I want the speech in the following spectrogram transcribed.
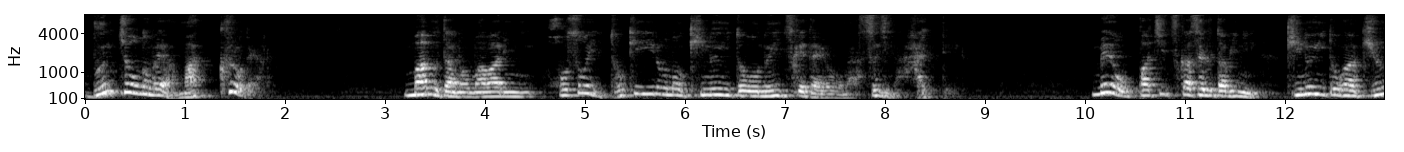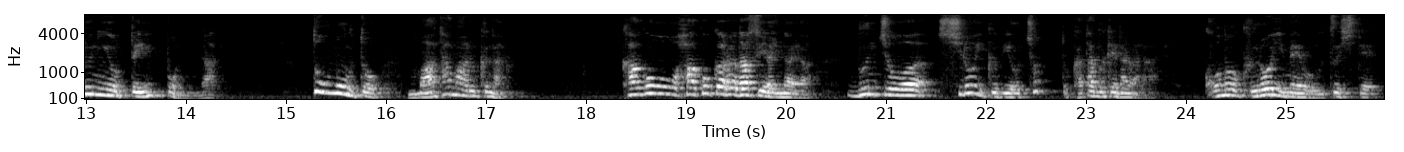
文鳥の目は真っ黒である。まぶたの周りに細い時色の絹糸を縫い付けたような筋が入っている。目をパチつかせるたびに絹糸が急によって一本になる。と思うとまた丸くなる。籠を箱から出すや否や。文鳥は白い首をちょっと傾けながらこの黒い目を映して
